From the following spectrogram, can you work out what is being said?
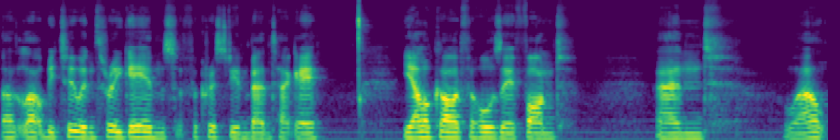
That'll, that'll be two in three games for Christian Benteke. Yellow card for Jose Fonte. And, well,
